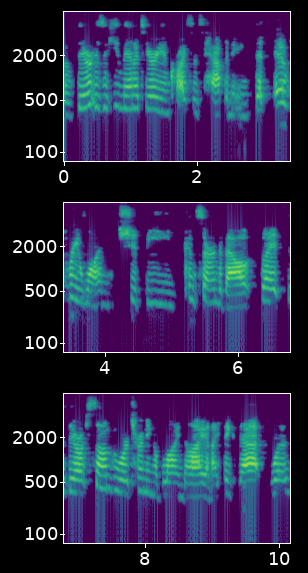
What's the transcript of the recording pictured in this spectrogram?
of there is a humanitarian crisis happening that everyone should be concerned about, but there are some who are turning a blind eye, and I think that was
